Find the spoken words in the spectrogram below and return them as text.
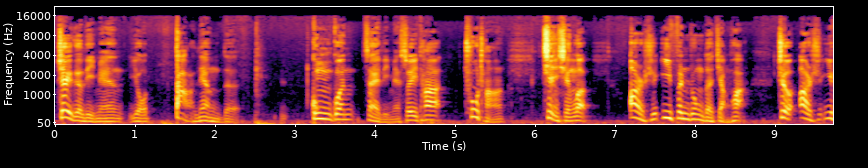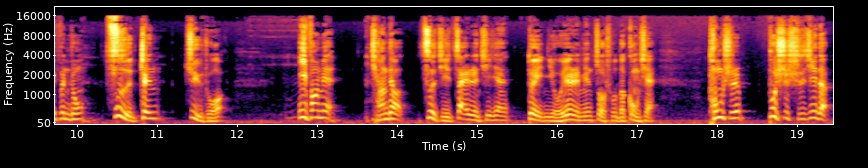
这个里面有大量的公关在里面，所以他出场进行了二十一分钟的讲话，这二十一分钟字斟句酌，一方面强调自己在任期间对纽约人民做出的贡献，同时不失时机的。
